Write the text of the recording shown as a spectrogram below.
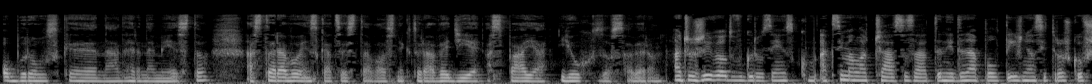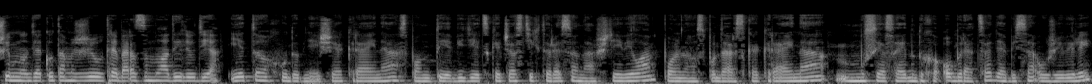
obrovské, nádherné miesto a stará vojenská cesta vlastne, ktorá vedie a spája juh so severom. A čo život v Gruzínsku? Ak si mala čas za ten 1,5 týždňa si trošku všimnúť, ako tam žijú treba z mladí ľudia. Je to chudobnejšia krajina, aspoň tie vidiecké časti, ktoré som navštívila. Poľnohospodárska krajina, musia sa jednoducho obracať, aby sa uživili,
